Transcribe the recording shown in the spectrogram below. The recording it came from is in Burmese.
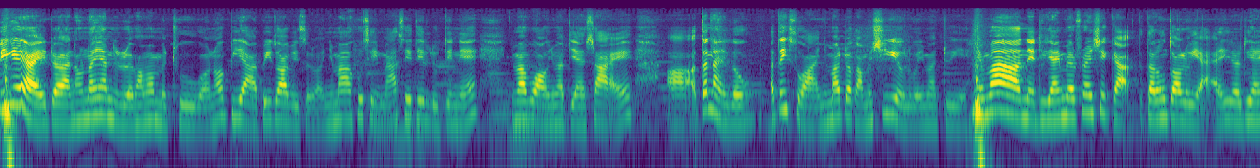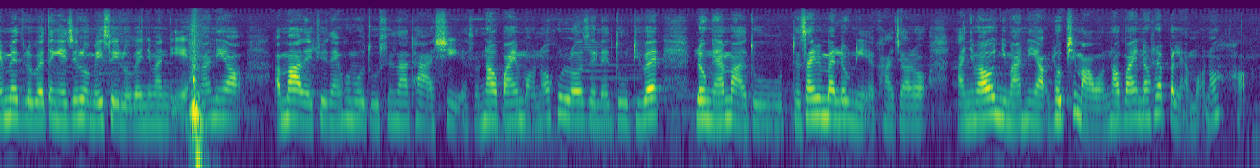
ပြီးခဲ့ရတဲ့အတွက်နောက်နိုင်ရနေလို့ဘာမှမထူဘူးပေါ့နော်ပြီးရပြီးသွားပြီဆိုတော့ညီမအခုချိန်မှာစေးတစ်လူတင်နေညီမဘွားအောင်ညီမပြန်စားရဲအာအသက်နိုင်ဆုံးအသိဆိုတာညီမအတွက်ကမရှိခဲ့ဘူးလို့ပဲညီမတွေးရညီမနဲ့ဒီတိုင်းပဲ friendship ကတစ်တလုံးသွားလို့ရတယ်အဲ့တော့ဒီတိုင်းပဲဒီလိုပဲတငယ်ချင်းလိုမိတ်ဆွေလိုပဲညီမနေရညီမနှစ်ယောက်အမလည်းချွေဆိုင်ဖွင့်ဖို့သူစဉ်းစားထားတာရှိရဆိုတော့နောက်ပိုင်းပေါ့နော်အခုလောဆယ်လဲသူဒီဘက်လုပ်ငန်းမှာသူဒီဇိုင်းမမတ်လုပ်နေတဲ့အခါကျတော့ဒါညီမတို့ညီမနှစ်ယောက်လှုပ်ဖြစ်မှာပေါ့နောက်ပိုင်းနောက်ထပ်ပလန်ပေါ့နော်ဟုတ်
